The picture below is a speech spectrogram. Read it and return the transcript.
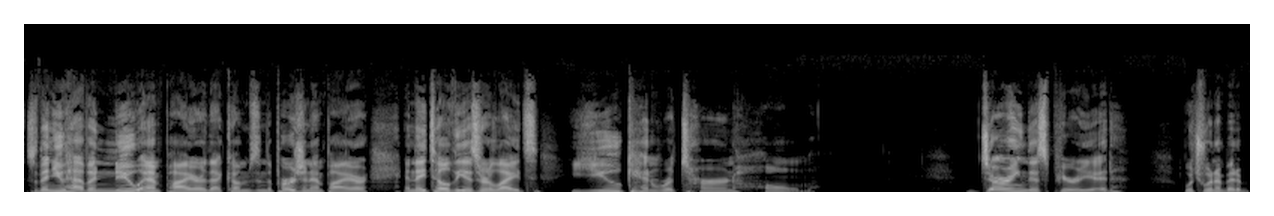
So then you have a new empire that comes in the Persian Empire, and they tell the Israelites, You can return home during this period, which would have been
